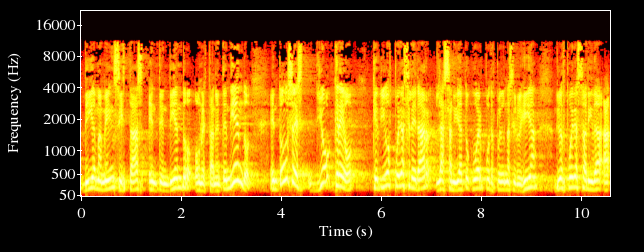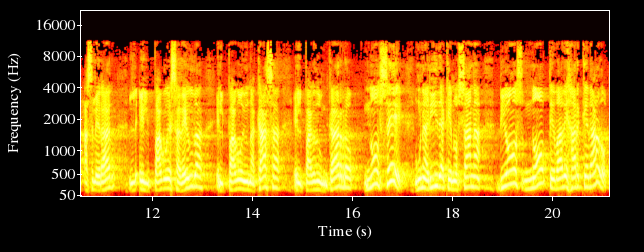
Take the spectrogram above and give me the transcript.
Dígame amén si estás entendiendo o no están entendiendo. Entonces, yo creo que Dios puede acelerar la sanidad de tu cuerpo después de una cirugía. Dios puede acelerar el pago de esa deuda, el pago de una casa, el pago de un carro. No sé, una herida que nos sana. Dios no te va a dejar quedado.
